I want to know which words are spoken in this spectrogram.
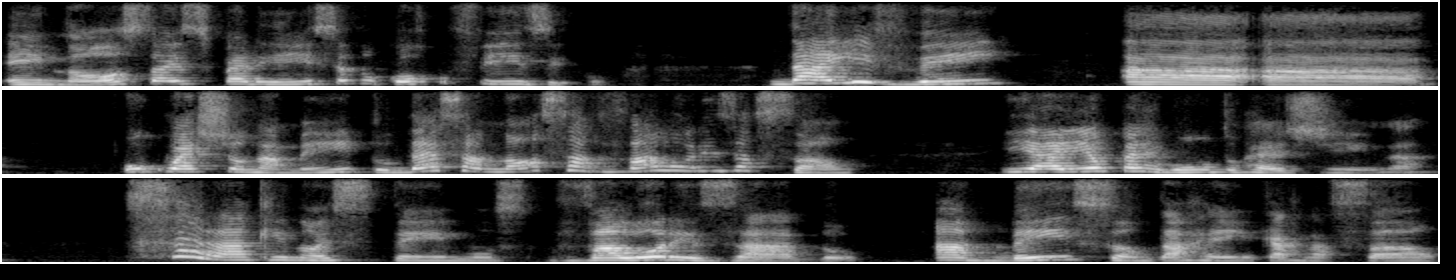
em nossa experiência no corpo físico. Daí vem a, a, o questionamento dessa nossa valorização. E aí eu pergunto, Regina, Será que nós temos valorizado a bênção da reencarnação?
